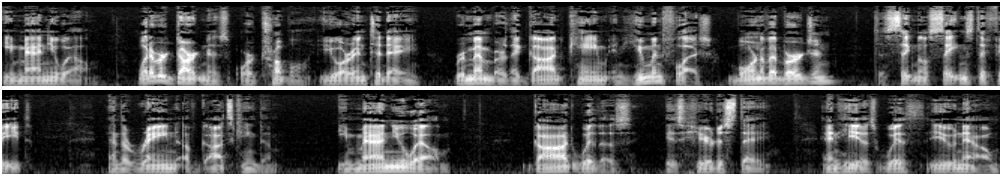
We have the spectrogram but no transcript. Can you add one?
Emmanuel. Whatever darkness or trouble you are in today, remember that God came in human flesh, born of a virgin, to signal Satan's defeat and the reign of God's kingdom. Emmanuel, God with us, is here to stay, and He is with you now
